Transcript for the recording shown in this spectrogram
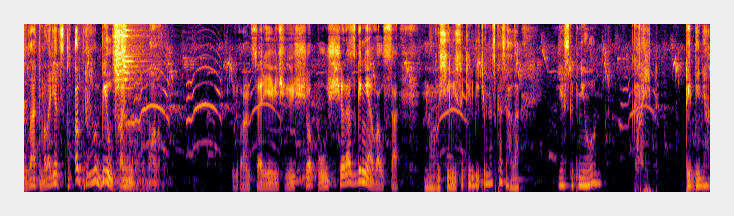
Булат молодец отрубил коню голову. Иван-царевич еще пуще разгневался. Но Василиса Кирбитевна сказала, если б не он, говорит, ты меня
